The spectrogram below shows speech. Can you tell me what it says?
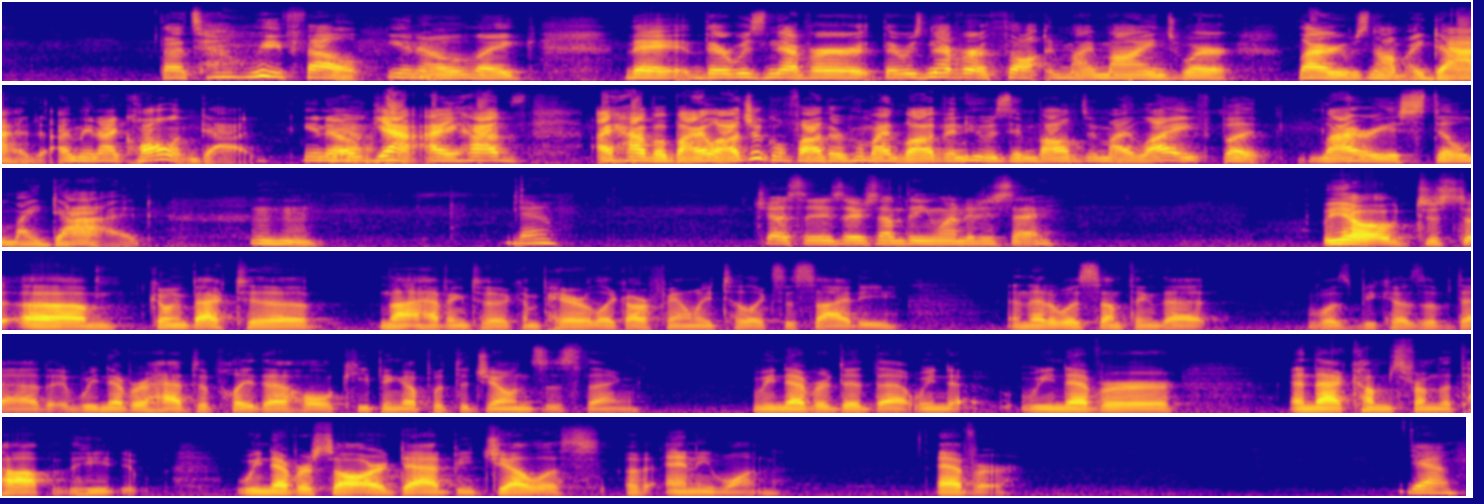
that's how we felt, you know, like they there was never there was never a thought in my mind where Larry was not my dad. I mean, I call him dad. You know, Yeah. yeah, I have I have a biological father whom I love and who is involved in my life, but Larry is still my dad. Hmm. Yeah. Justin, is there something you wanted to say? Yeah, oh, just um, going back to not having to compare like our family to like society, and that it was something that was because of dad. We never had to play that whole keeping up with the Joneses thing. We never did that. We ne- we never, and that comes from the top. He, we never saw our dad be jealous of anyone, ever. Yeah.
